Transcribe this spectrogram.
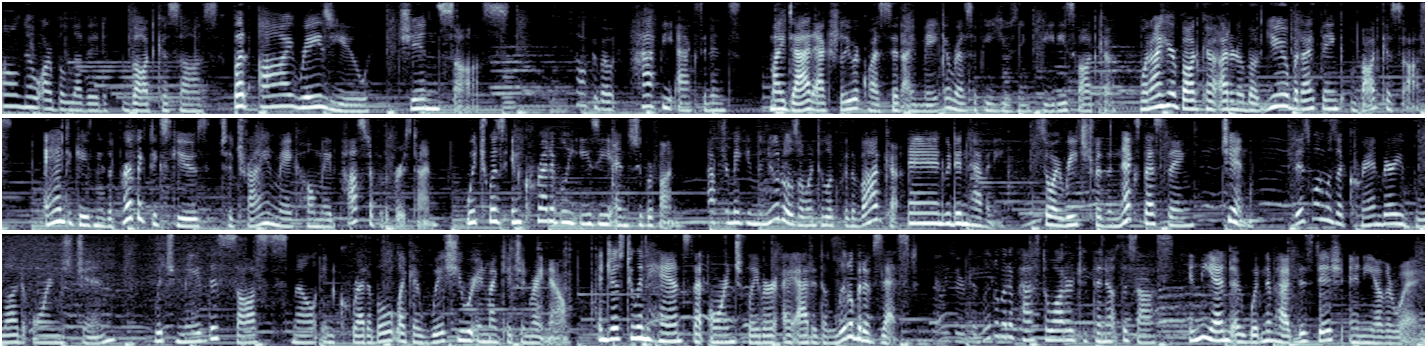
all know our beloved vodka sauce, but I raise you gin sauce. Talk about happy accidents. My dad actually requested I make a recipe using Beatty's vodka. When I hear vodka, I don't know about you, but I think vodka sauce. And it gave me the perfect excuse to try and make homemade pasta for the first time, which was incredibly easy and super fun. After making the noodles, I went to look for the vodka, and we didn't have any. So I reached for the next best thing gin. This one was a cranberry blood orange gin, which made this sauce smell incredible, like I wish you were in my kitchen right now. And just to enhance that orange flavor, I added a little bit of zest. I reserved a little bit of pasta water to thin out the sauce. In the end, I wouldn't have had this dish any other way.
